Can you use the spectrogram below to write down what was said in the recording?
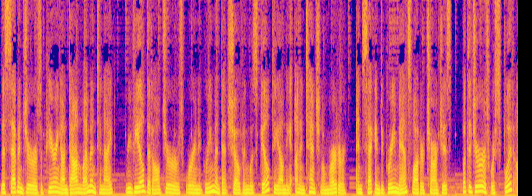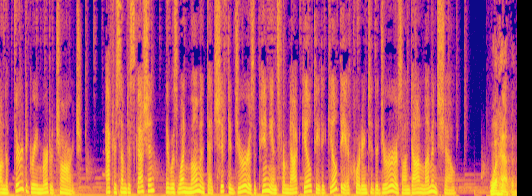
The seven jurors appearing on Don Lemon tonight revealed that all jurors were in agreement that Chauvin was guilty on the unintentional murder and second degree manslaughter charges, but the jurors were split on the third degree murder charge. After some discussion, there was one moment that shifted jurors' opinions from not guilty to guilty, according to the jurors on Don Lemon's show. What happened?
